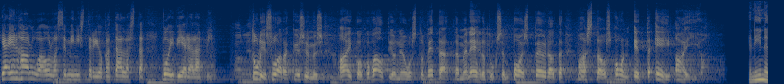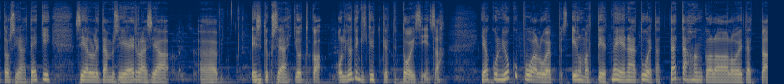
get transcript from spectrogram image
ja en halua olla se ministeri, joka tällaista voi viedä läpi. Tuli suora kysymys, aikooko valtioneuvosto vetää tämän ehdotuksen pois pöydältä? Vastaus on, että ei aio. Ja niin ne tosiaan teki. Siellä oli tämmöisiä erilaisia ö, esityksiä, jotka oli jotenkin kytketty toisiinsa. Ja kun joku puolue ilmoitti, että me ei enää tueta tätä hankalaa aloitetta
